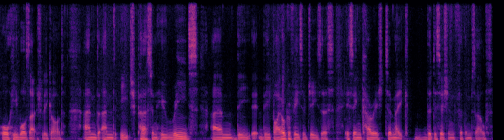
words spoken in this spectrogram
or he was actually God. And, and each person who reads um, the, the biographies of Jesus is encouraged to make the decision for themselves.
